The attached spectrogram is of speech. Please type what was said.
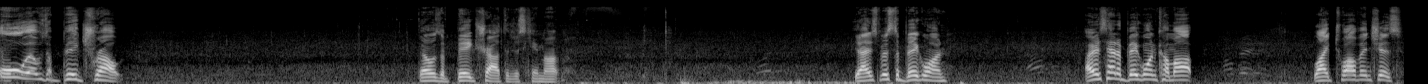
Oh, that was a big trout. That was a big trout that just came up. Yeah, I just missed a big one. I just had a big one come up. Like 12 inches.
